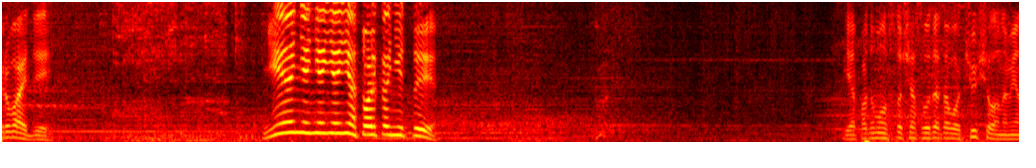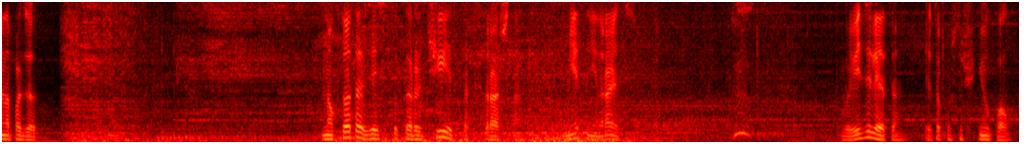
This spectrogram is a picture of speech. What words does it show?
Открывай дверь. Не-не-не-не-не, только не ты. Я подумал, что сейчас вот это вот чучело на меня нападет. Но кто-то здесь, сука, рычит так страшно. Мне это не нравится. Вы видели это? Я только что чуть не упал.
